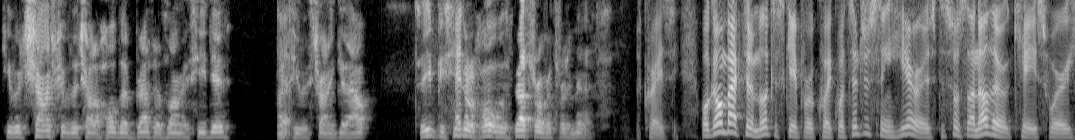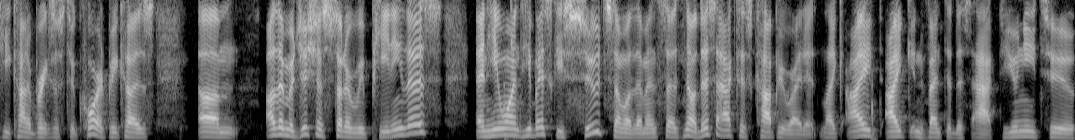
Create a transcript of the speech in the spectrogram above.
he would challenge people to try to hold their breath as long as he did, Yeah. as he was trying to get out. So he, he And- could hold his breath for over three minutes. Crazy. Well, going back to the milk escape real quick, what's interesting here is this was another case where he kind of brings us to court because um, other magicians started repeating this, and he went. He basically sued some of them and says, "No, this act is copyrighted. Like I, I invented this act. You need to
